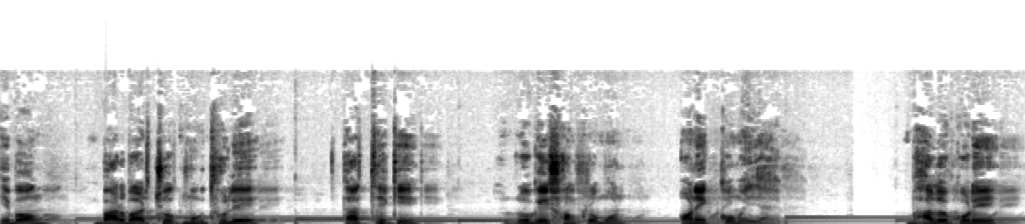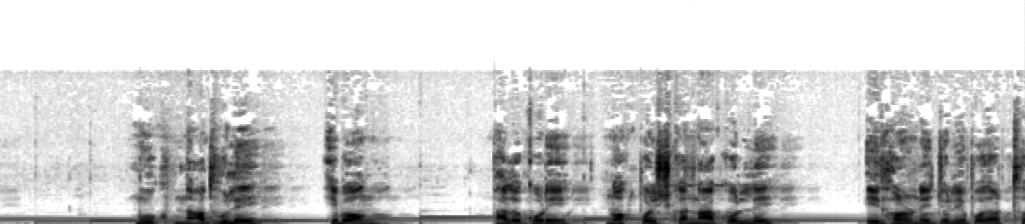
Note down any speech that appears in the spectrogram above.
এবং বারবার চোখ মুখ ধুলে তার থেকে রোগের সংক্রমণ অনেক কমে যায়। ভালো করে মুখ না ধুলে এবং ভালো করে নখ পরিষ্কার না করলে এই ধরনের জলীয় পদার্থ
